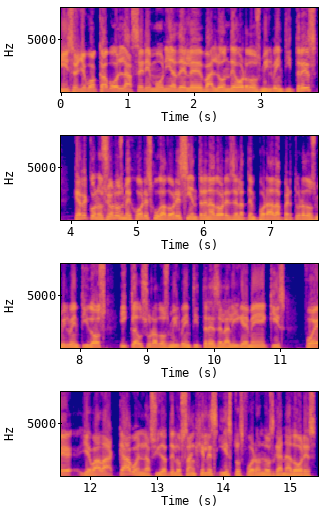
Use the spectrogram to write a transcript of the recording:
y se llevó a cabo la ceremonia del eh, Balón de Oro 2023 que reconoció a los mejores jugadores y entrenadores de la temporada Apertura 2022 y Clausura 2023 de la Liga MX fue llevada a cabo en la ciudad de Los Ángeles y estos fueron los ganadores.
